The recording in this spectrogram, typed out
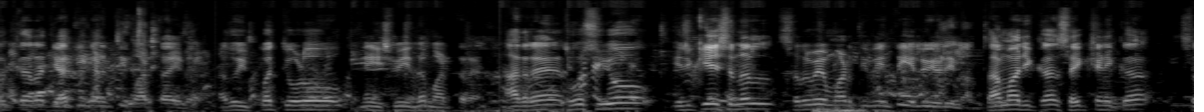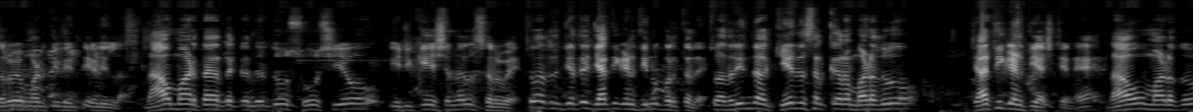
ಸರ್ಕಾರ ಜಾತಿ ಗಣತಿ ಮಾಡ್ತಾ ಇದೆ. ಅದು ಇಪ್ಪತ್ತೇಳನೇ ಇಸ್ವಿಯಿಂದ ಮಾಡ್ತಾರೆ. ಆದ್ರೆ ಸೋಸಿಯೋ ಎಜುಕೇಶನಲ್ ಸರ್ವೆ ಮಾಡ್ತೀವಿ ಅಂತ ಎಲ್ಲೂ ಹೇಳಿಲ್ಲ. ಸಾಮಾಜಿಕ, ಶೈಕ್ಷಣಿಕ ಸರ್ವೆ ಮಾಡ್ತೀವಿ ಅಂತ ಹೇಳಿಲ್ಲ. ನಾವು ಮಾಡ್ತಾ ಇರ್ತಕ್ಕಂಥದ್ದು ಸೋಷಿಯೋ ಎಜುಕೇಶನಲ್ ಸರ್ವೆ. ಸೊ ಅದ್ರ ಜೊತೆ ಜಾತಿ ಗಣತಿನೂ ಬರ್ತದೆ. ಸೊ ಅದರಿಂದ ಕೇಂದ್ರ ಸರ್ಕಾರ ಮಾಡೋದು ಜಾತಿ ಗಣತಿ ಅಷ್ಟೇನೆ. ನಾವು ಮಾಡೋದು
